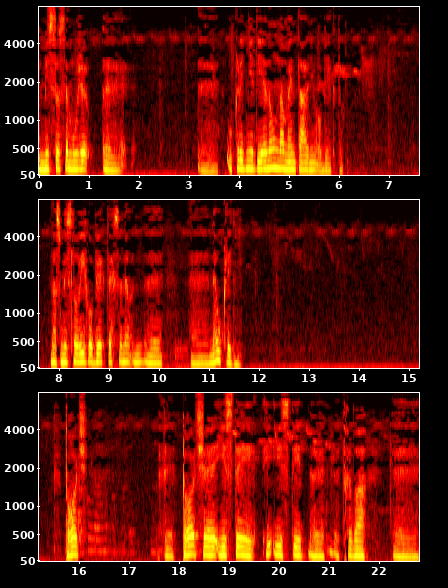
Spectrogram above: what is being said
mysl se může eh, eh, uklidnit jenom na mentálním objektu. Na smyslových objektech se ne, eh, eh, neuklidní. Proč? Eh, proč jistý, jistý eh, třeba eh,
